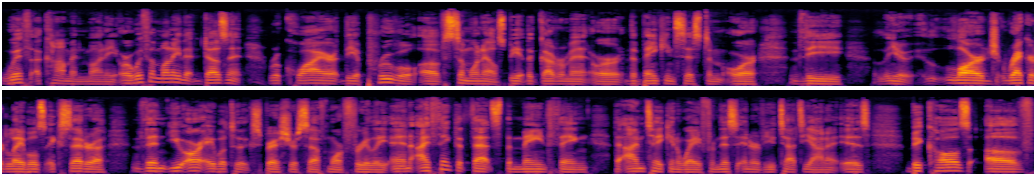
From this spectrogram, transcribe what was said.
with a common money or with a money that doesn't require the approval of someone else, be it the government or the banking system or the you know large record labels etc then you are able to express yourself more freely. And i think that that's the main thing that i'm taking away from this interview tatiana is because of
